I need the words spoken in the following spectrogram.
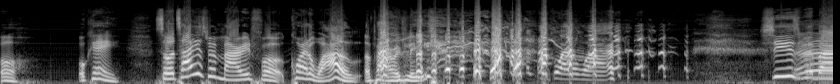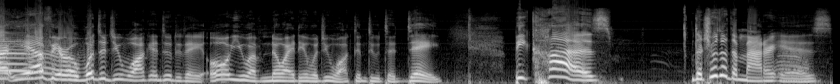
Oh. Okay. So Italia's been married for quite a while, apparently. Quite a while. She's been married. Yeah, Vera, what did you walk into today? Oh, you have no idea what you walked into today. Because the truth of the matter is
